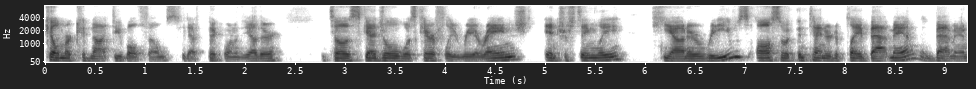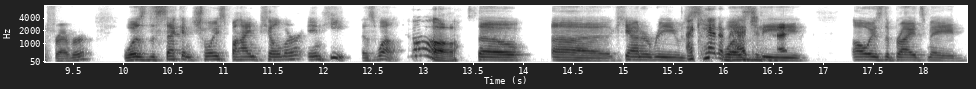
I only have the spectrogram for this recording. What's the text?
Kilmer could not do both films. He'd have to pick one or the other until his schedule was carefully rearranged. Interestingly, Keanu Reeves, also a contender to play Batman in Batman Forever, was the second choice behind Kilmer in Heat as well. Oh, So uh, Keanu Reeves I can't was the always the bridesmaid,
